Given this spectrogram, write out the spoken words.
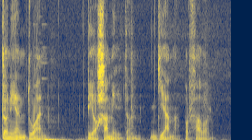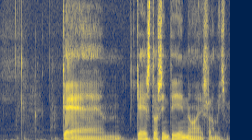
Tony Antoine, tío Hamilton, llama, por favor. Que, que esto sin ti no es lo mismo.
